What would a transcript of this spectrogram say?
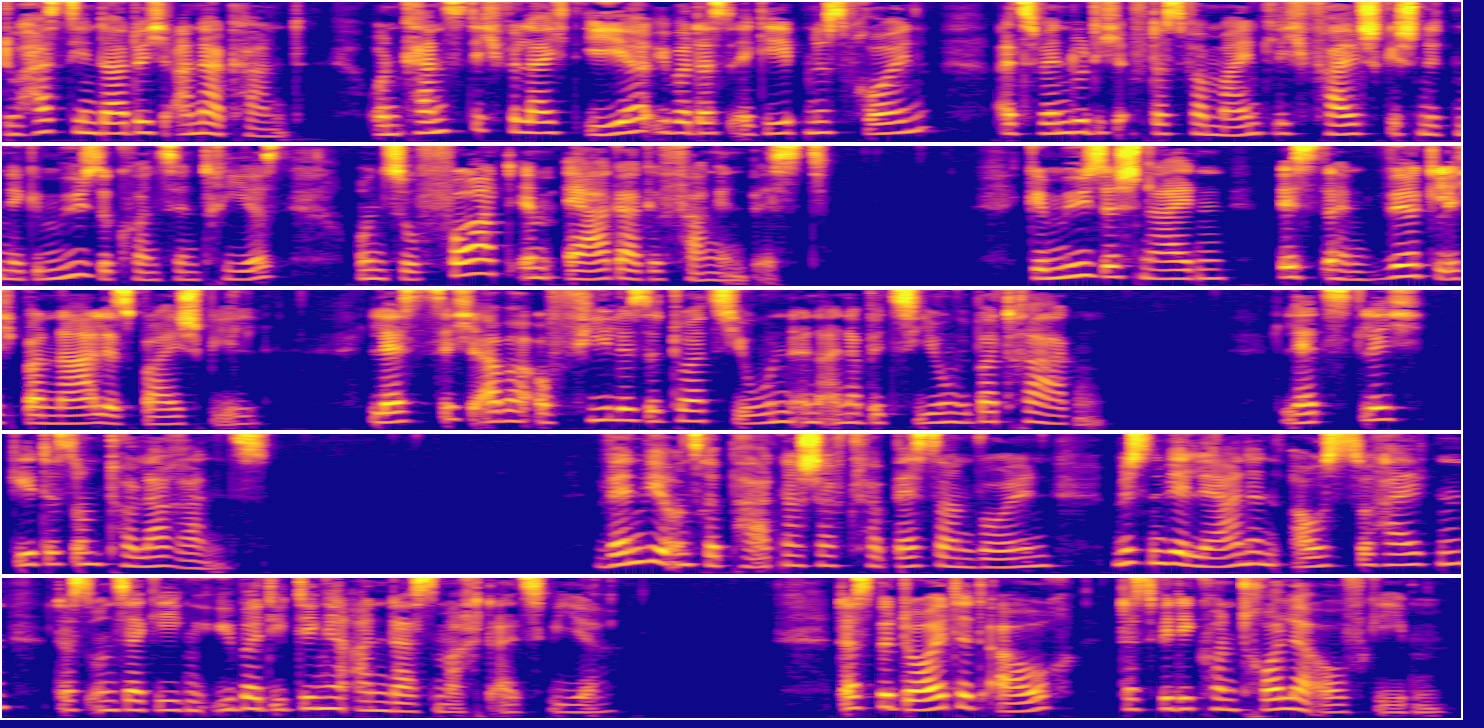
Du hast ihn dadurch anerkannt und kannst dich vielleicht eher über das Ergebnis freuen, als wenn du dich auf das vermeintlich falsch geschnittene Gemüse konzentrierst und sofort im Ärger gefangen bist. Gemüse schneiden ist ein wirklich banales Beispiel, lässt sich aber auf viele Situationen in einer Beziehung übertragen. Letztlich geht es um Toleranz. Wenn wir unsere Partnerschaft verbessern wollen, müssen wir lernen auszuhalten, dass unser Gegenüber die Dinge anders macht als wir. Das bedeutet auch, dass wir die Kontrolle aufgeben.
